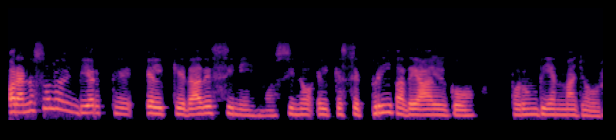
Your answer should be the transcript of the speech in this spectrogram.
Ahora, no solo invierte el que da de sí mismo, sino el que se priva de algo por un bien mayor.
